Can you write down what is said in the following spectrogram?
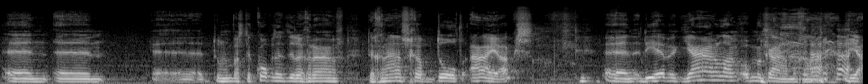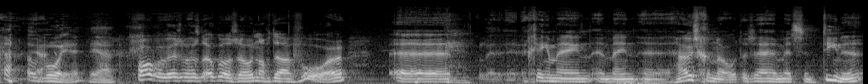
En ehm, eh, toen was de kop in de Telegraaf, de graafschap dolt Ajax. En die heb ik jarenlang op mijn kamer gehad. Ja, Oh, ja. mooi hè? Ja. Overigens was het ook wel zo, nog daarvoor gingen mijn, mijn huisgenoten zijn met z'n tienen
